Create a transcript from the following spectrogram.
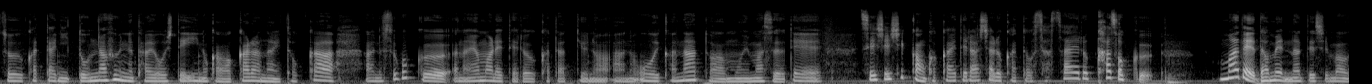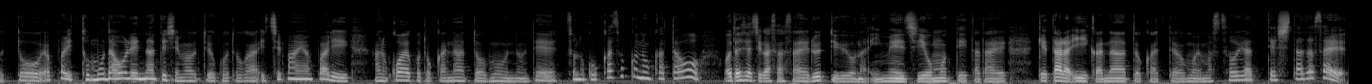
そういう方にどんなふうに対応していいのかわからないとかあのすごく悩まれてる方っていうのはあの多いかなとは思います。で精神疾患を抱えていらっしゃる方を支える家族、うんまでダメになってしまうとやっぱり共倒れになってしまうということが一番やっぱりあの怖いことかなと思うのでそのご家族の方を私たちが支えるっていうようなイメージを持っていただけたらいいかなとかって思いますそうやって下支え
